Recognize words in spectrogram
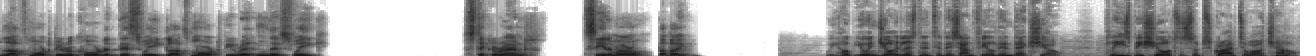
Lots more to be recorded this week. Lots more to be written this week. Stick around. See you tomorrow. Bye bye. We hope you enjoyed listening to this Anfield Index show. Please be sure to subscribe to our channel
